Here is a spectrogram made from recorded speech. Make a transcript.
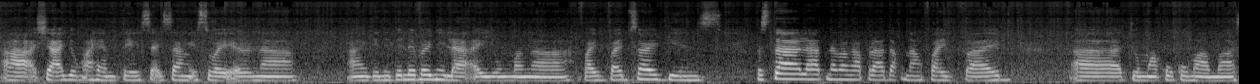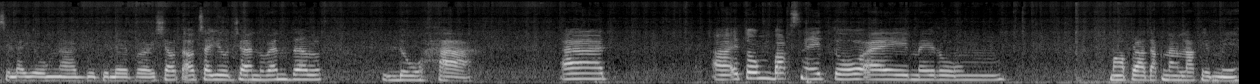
Ah, siya yung ahente sa isang SYL na ang dinideliver nila ay yung mga 5-5 sardines. Basta lahat ng mga product ng 5-5 at yung mga kukumama sila yung nagde-deliver. Shout out sa iyo John Wendell Loha. At ah, itong box na ito ay mayroong mga product ng Lucky Me.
